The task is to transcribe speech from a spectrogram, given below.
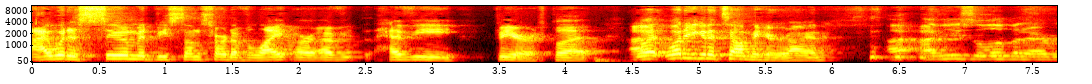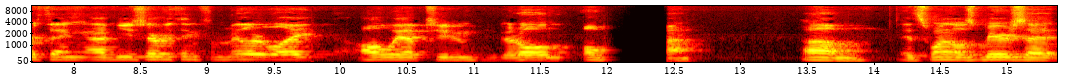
I would assume it'd be some sort of light or heavy- heavy beer, but what, what are you going to tell me here, Ryan? I, I've used a little bit of everything. I've used everything from Miller Lite all the way up to good old Old. Um, it's one of those beers that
